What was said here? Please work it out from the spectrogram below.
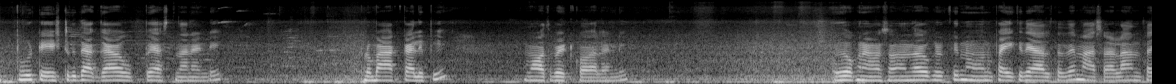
ఉప్పు టేస్ట్కి తగ్గ ఉప్పు వేస్తున్నానండి. ఇప్పుడు బాగా కలిపి మూత పెట్టుకోవాలండి. ఇది ఒక నిమిషం ఒకరికి నూనె పైకి తేలుతుంది మసాలా అంతా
